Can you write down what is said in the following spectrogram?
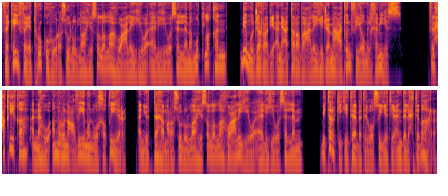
فكيف يتركه رسول الله صلى الله عليه وآله وسلم مطلقا بمجرد أن اعترض عليه جماعة في يوم الخميس؟ في الحقيقة أنه أمر عظيم وخطير أن يتهم رسول الله صلى الله عليه وآله وسلم بترك كتابة الوصية عند الاحتضار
